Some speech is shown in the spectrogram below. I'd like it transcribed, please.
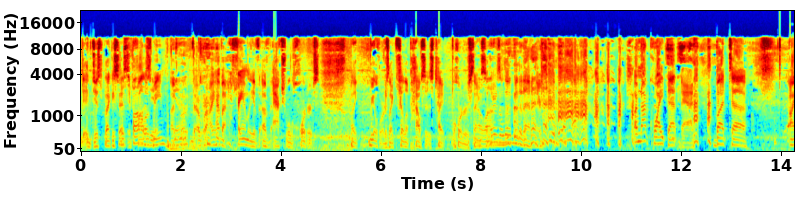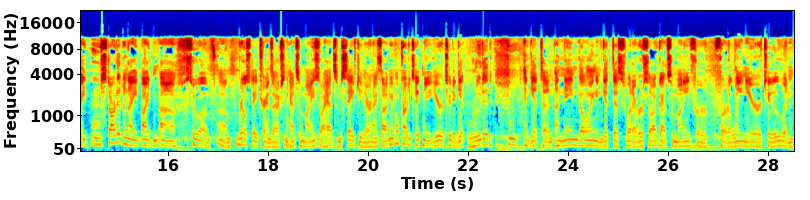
it just like I said, Just it follows follows me. I, I have a family of, of actual hoarders, like real hoarders, like Philip Houses type hoarders things. Oh, wow. So there's a little bit of that in there. I'm not quite that bad, but uh, I started and I, I uh, through a, um real estate transaction had some money, so I had some safety there, and I thought, you know, probably take me a year or two to get rooted and get a, a name going and get this whatever. So I've got some money for for a lean year or two, and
